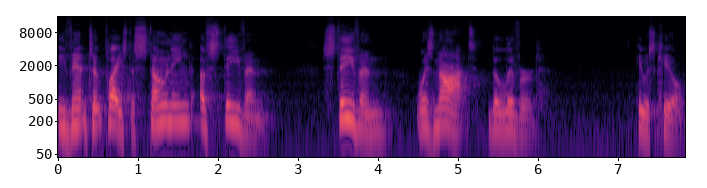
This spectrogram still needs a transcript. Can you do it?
event took place the stoning of Stephen. Stephen was not delivered, he was killed.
